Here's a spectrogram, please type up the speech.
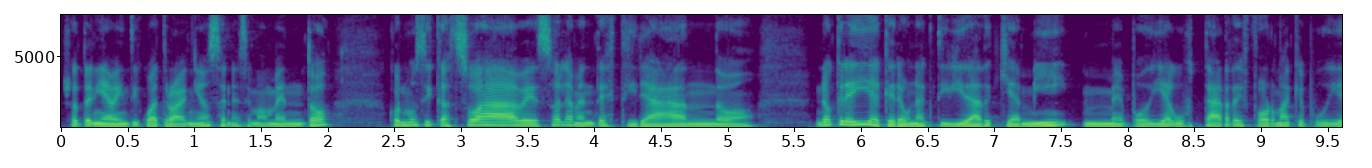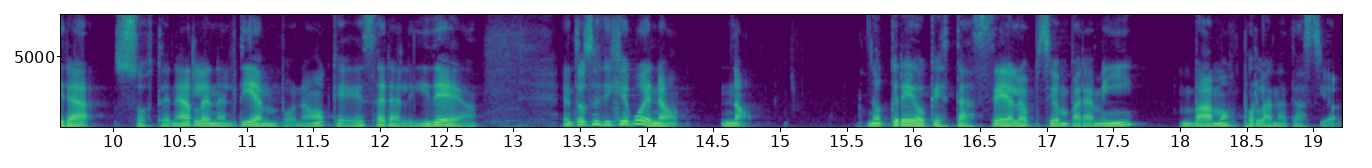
Yo tenía 24 años en ese momento, con música suave, solamente estirando. No creía que era una actividad que a mí me podía gustar de forma que pudiera sostenerla en el tiempo, ¿no? Que esa era la idea. Entonces dije, bueno, no, no creo que esta sea la opción para mí, vamos por la natación.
